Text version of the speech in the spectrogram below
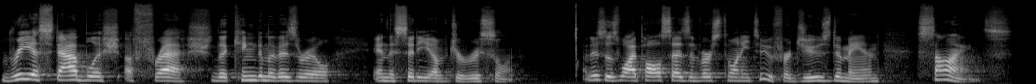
reestablish afresh the kingdom of Israel in the city of Jerusalem. This is why Paul says in verse 22 for Jews demand signs.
